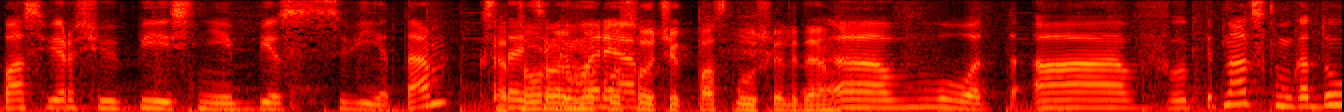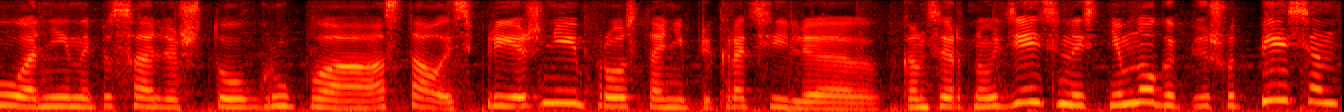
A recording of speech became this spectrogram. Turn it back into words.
бас-версию песни «Без света». Кстати Которую мы говоря, кусочек послушали, да? А, вот. А в 2015 году они написали, что группа осталась прежней, просто они прекратили концертную деятельность, немного пишут песен,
